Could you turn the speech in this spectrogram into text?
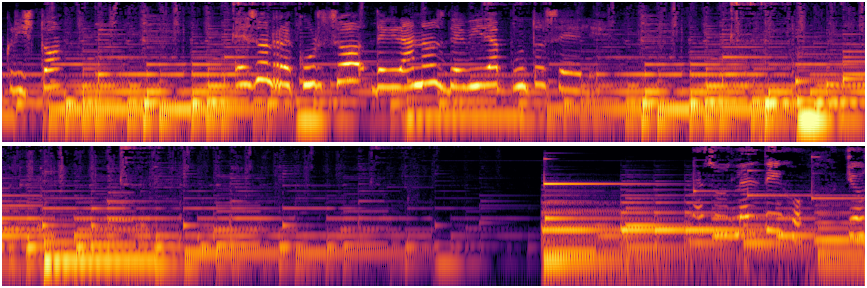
Cristo es un recurso de granosdevida.cl. Jesús les dijo, yo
